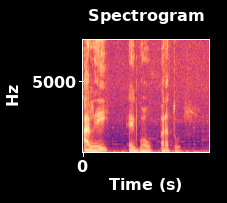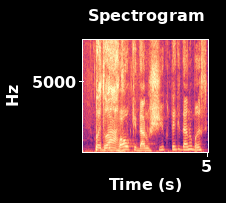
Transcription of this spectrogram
A lei é igual para todos. Ô, O Eduardo. pau que dá no Chico tem que dar no Musk.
